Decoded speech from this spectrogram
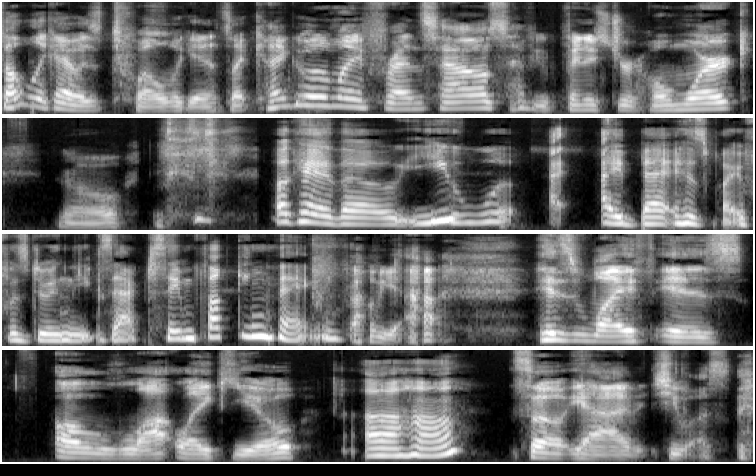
felt like I was 12 again. It's like, can I go to my friend's house? Have you finished your homework? No. Okay, though, you, I, I bet his wife was doing the exact same fucking thing. oh, yeah. His wife is a lot like you. Uh huh. So, yeah, she was.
